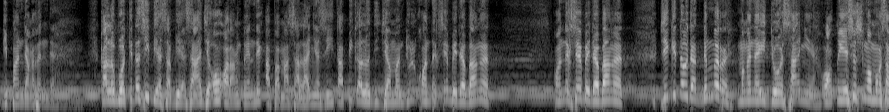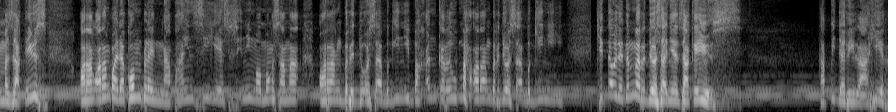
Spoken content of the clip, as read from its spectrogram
dipandang rendah. Kalau buat kita sih biasa-biasa aja. Oh orang pendek apa masalahnya sih? Tapi kalau di zaman dulu konteksnya beda banget. Konteksnya beda banget. Jadi kita udah dengar mengenai dosanya. Waktu Yesus ngomong sama Zakheus, orang-orang pada komplain, ngapain sih Yesus ini ngomong sama orang berdosa begini, bahkan ke rumah orang berdosa begini. Kita udah dengar dosanya Zakheus. Tapi dari lahir,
